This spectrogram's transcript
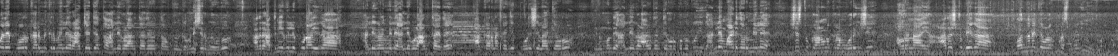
ಪದೇ ಪೌರ ಕಾರ್ಮಿಕರ ಮೇಲೆ ರಾಜ್ಯಾದ್ಯಂತ ಹಲ್ಲೆಗಳಾಗ್ತಾ ಇದ್ದಾವೆ ತಾವು ಗಮನಿಸಿರಬಹುದು ಆದರೆ ಅತನಿಗಲ್ಲಿ ಕೂಡ ಈಗ ಹಲ್ಲೆಗಳ ಮೇಲೆ ಹಲ್ಲೆಗಳು ಆಗ್ತಾ ಇದೆ. ಆ ಕಾರಣಕ್ಕಾಗಿ ಪೊಲೀಸ್ ಇಲಾಖೆಯವರು ಇನ್ನು ಮುಂದೆ ಹಲ್ಲೆಗಳಾಗದಂತೆ ನೋಡ್ಕೋಬೇಕು. ಈಗ ಹಲ್ಲೆ ಮಾಡಿದವ್ರ ಮೇಲೆ ಶಿಸ್ತು ಕಾನೂನು ಕ್ರಮ ಒದಗಿಸಿ ಅವರನ್ನು ಆದಷ್ಟು ಬೇಗ ಬಂಧನಕ್ಕೆ ಒಳಪಡಿಸಬೇಕಾಗಿ ವಿನಂತಿ ಮಾಡ್ತಾರೆ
